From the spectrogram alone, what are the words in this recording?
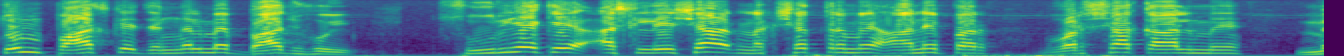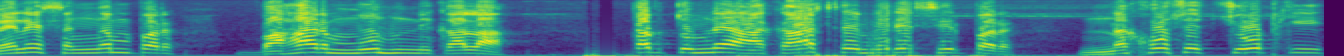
तुम पास के जंगल में बाज हुई। सूर्य के अश्लेषा नक्षत्र में आने पर वर्षा काल में मैंने संगम पर बाहर मुँह निकाला। तब तुमने आकाश से मेरे सिर पर नखों से चोट की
